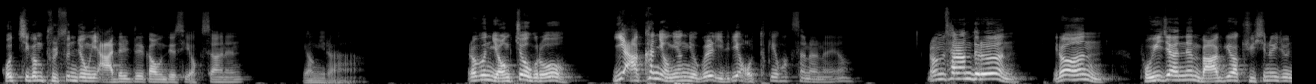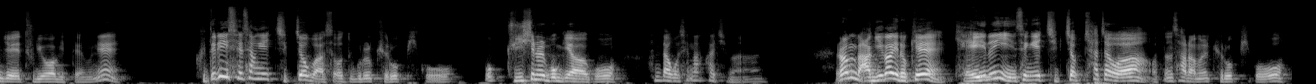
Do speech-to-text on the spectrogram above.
곧 지금 불순종의 아들들 가운데서 역사하는 영이라. 여러분 영적으로 이 악한 영향력을 이들이 어떻게 확산하나요? 여러분 사람들은 이런 보이지 않는 마귀와 귀신의 존재에 두려워하기 때문에 그들이 세상에 직접 와서 누구를 괴롭히고 뭐 귀신을 보게 하고 한다고 생각하지만 그럼 마귀가 이렇게 개인의 인생에 직접 찾아와 어떤 사람을 괴롭히고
